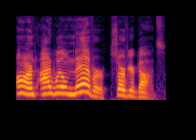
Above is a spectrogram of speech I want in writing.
armed, I will never serve your gods.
